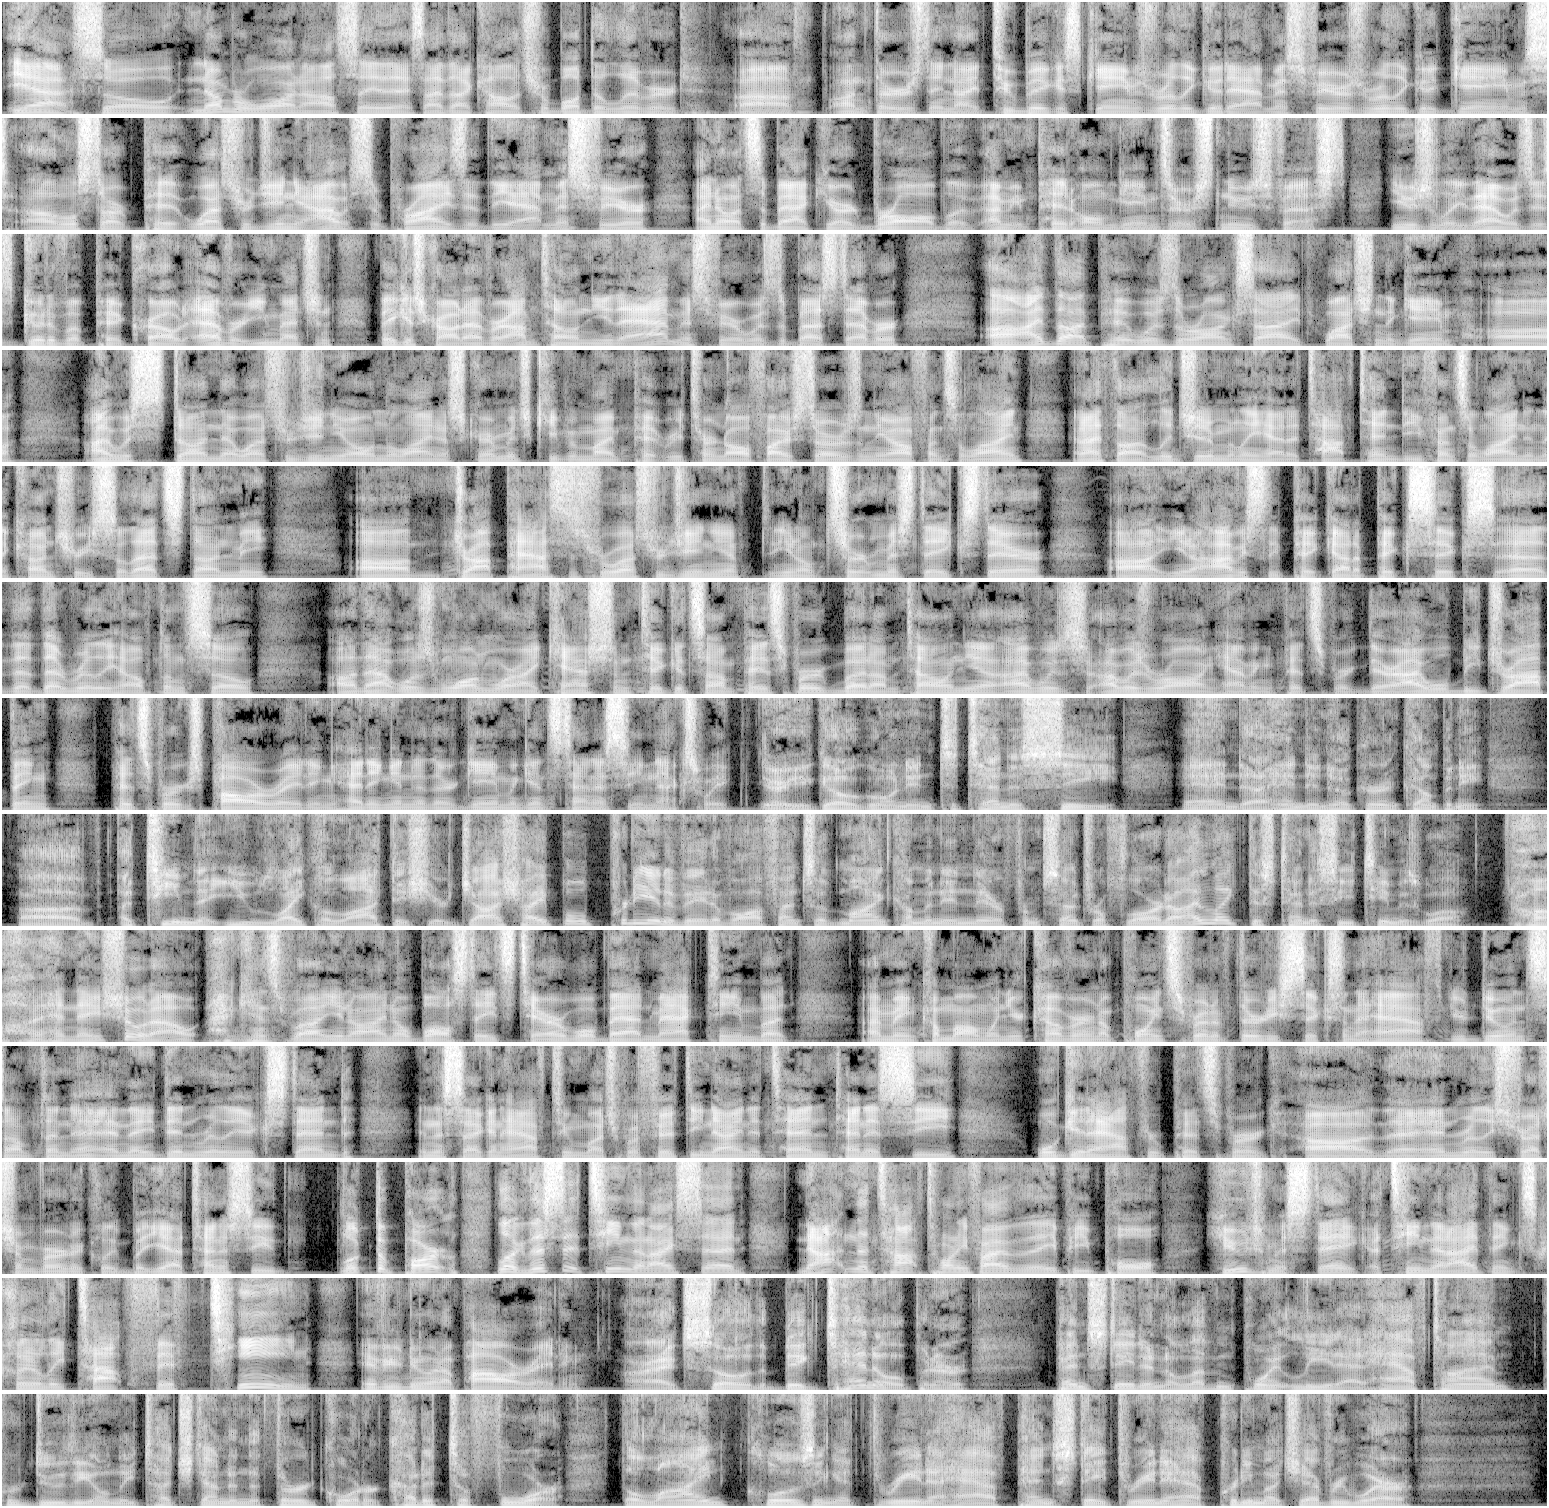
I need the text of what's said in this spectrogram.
Yeah, so number one, I'll say this. I thought college football delivered uh, on Thursday night. Two biggest games, really good atmospheres, really good games. Uh, we'll start Pitt, West Virginia. I was surprised at the atmosphere. I know it's a backyard brawl, but I mean, Pitt home games are a snooze fest usually. That was as good of a Pitt crowd ever. You mentioned biggest crowd ever. I'm telling you, the atmosphere was the best ever. Uh, I thought Pitt was the wrong side watching the game. I was stunned that West Virginia owned the line of scrimmage. Keep in mind, Pitt returned all five stars in the offensive line, and I thought legitimately had a top 10 defensive line in the country, so that stunned me. Um, drop passes for West Virginia, you know, certain mistakes there. Uh, you know, obviously Pitt got a pick six uh, that, that really helped them. So uh, that was one where I cashed some tickets on Pittsburgh, but I'm telling you, I was I was wrong having Pittsburgh there. I will be dropping Pittsburgh's power rating heading into their game against Tennessee next week. There you go, going into Tennessee and uh, Hendon Hooker and company. Uh, a team that you like a lot this year. Josh Heupel, pretty innovative offensive mind coming in there from Central Florida. I like this Tennessee team as well. Oh, and they showed out against, uh, you know, I know Ball State's terrible, bad MAC team, but I mean, come on, when you're covering a point spread of 36 and a half, you're doing something. And they didn't really extend in the second half too much, but 59 to 10, Tennessee will get after Pittsburgh uh, and really stretch them vertically. But yeah, Tennessee looked the part. Look, this is a team that I said not in the top 25 of the AP poll. Huge mistake. A team that I think is clearly top 15 if you're doing a power rating. All right, so the Big Ten opener. Penn State an 11 point lead at halftime. Purdue the only touchdown in the third quarter, cut it to four. The line closing at three and a half. Penn State three and a half, pretty much everywhere.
